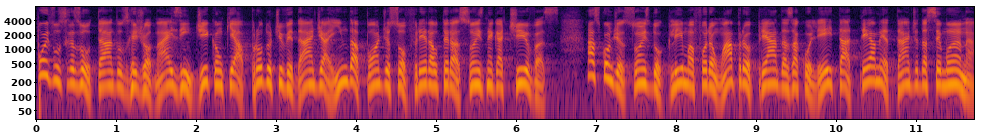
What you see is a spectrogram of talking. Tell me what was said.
pois os resultados regionais indicam que a produtividade ainda pode sofrer alterações negativas. As condições do clima foram apropriadas à colheita até a metade da semana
